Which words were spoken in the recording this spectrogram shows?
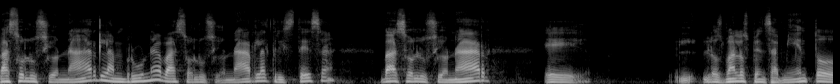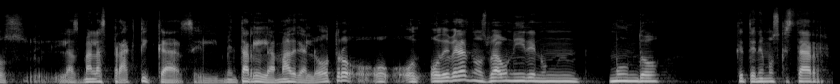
¿Va a solucionar la hambruna? ¿Va a solucionar la tristeza? ¿Va a solucionar eh, los malos pensamientos, las malas prácticas, el mentarle la madre al otro, o, de veras nos va a unir en un mundo que tenemos que estar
